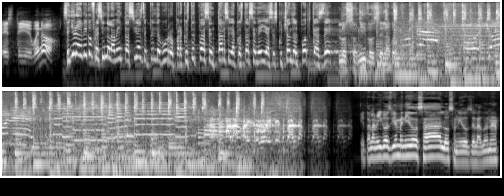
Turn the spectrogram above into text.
Este, bueno. Señora, le vengo ofreciendo la venta sillas de piel de burro para que usted pueda sentarse y acostarse en ellas escuchando el podcast de Los Sonidos de la Dona. ¿Qué tal amigos? Bienvenidos a Los Sonidos de la Dona,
